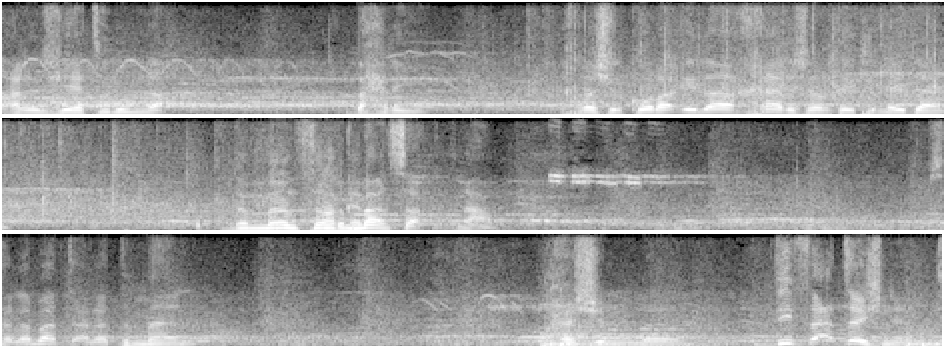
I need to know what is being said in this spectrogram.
على الجهة اليمنى. بحري. إخراج الكرة إلى خارج أرضية الميدان. دمان ساقط. دمان ساقط. نعم. سلامات على دمان. مهاجم دفاع تجنيد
